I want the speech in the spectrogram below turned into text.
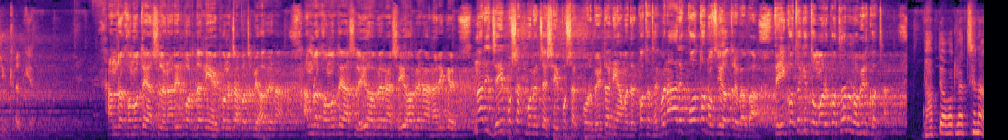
শিক্ষা দিয়ে। আমরা ক্ষমতায় আসলে নারীর পর্দা নিয়ে কোনো চাপাচাপি হবে না। আমরা ক্ষমতায় আসলে এই হবে না, সেই হবে না। নারীকে, নারী যেই পোশাক মনে চায় সেই পোশাক পরবে। এটা নিয়ে আমাদের কথা থাকবে না। আরে কত নসিহত রে বাবা। তো এই কথা কি তোমার কথা না নবীর কথা? ভাবতে অবাক লাগছে না?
